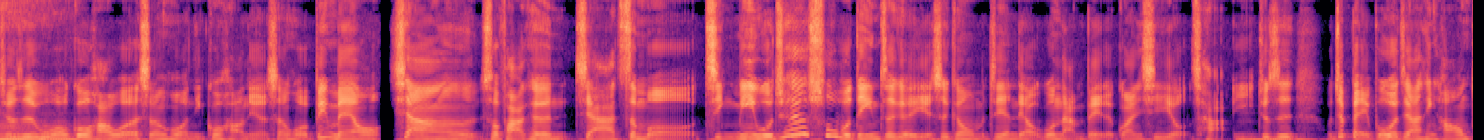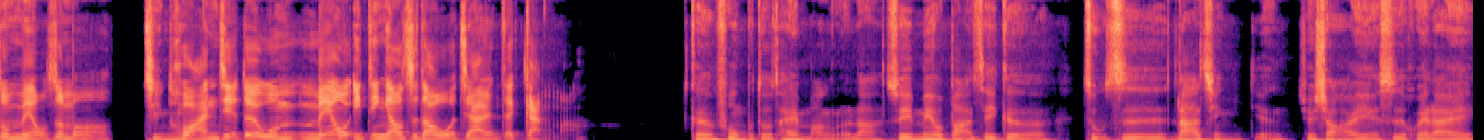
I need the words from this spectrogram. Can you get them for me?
就是我过好我的生活，你过好你的生活，并没有像索法克家这么紧密。我觉得说不定这个也是跟我们之前聊过南北的关系有差异。就是我觉得北部的家庭好像都没有这么团结，对，我没有一定要知道我家人在干嘛，可能父母都太忙了啦，所以没有把这个。组织拉紧一点，就小孩也是回来，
